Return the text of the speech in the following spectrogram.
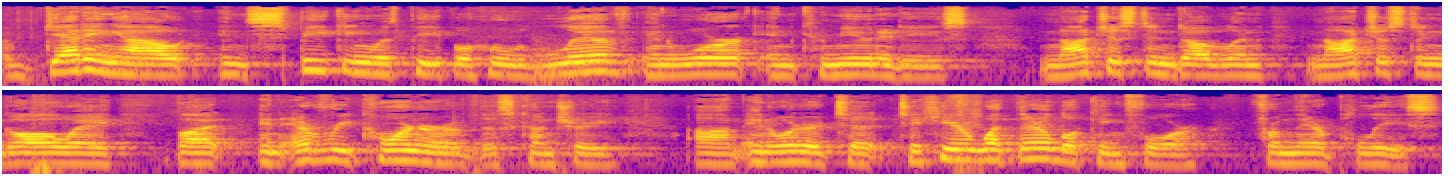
of getting out and speaking with people who live and work in communities, not just in Dublin, not just in Galway, but in every corner of this country, um, in order to, to hear what they're looking for from their police.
